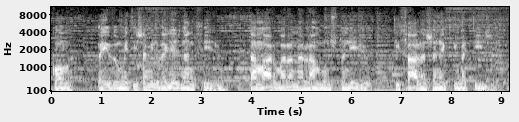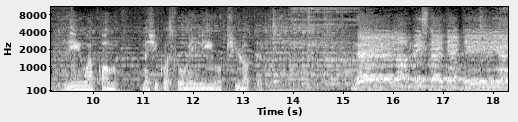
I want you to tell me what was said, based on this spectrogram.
ακόμα θα ειδούμε τις αμυγδαλιές να ανθίζουν, τα μάρμαρα να λάμπουν στον ήλιο, τη θάλασσα να κυματίζει. Λίγο ακόμα να σηκωθούμε λίγο ψηλότερα. Έλα βρε Χριστέ και Κύριε,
